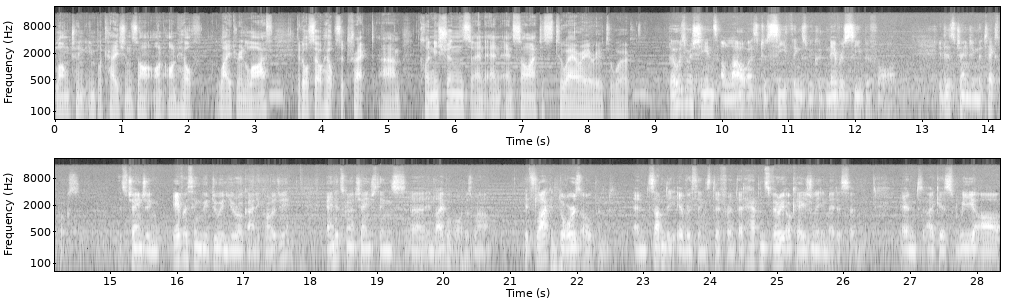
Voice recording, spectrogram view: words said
long-term implications on, on, on, health later in life. Mm. It also helps attract um, clinicians and, and, and scientists to our area to work. Those machines allow us to see things we could never see before. It is changing the textbooks. It's changing everything we do in urogynecology and it's going to change things uh, in labor ward as well. It's like a door is opened and suddenly everything's different. That happens very occasionally in medicine. And I guess we are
